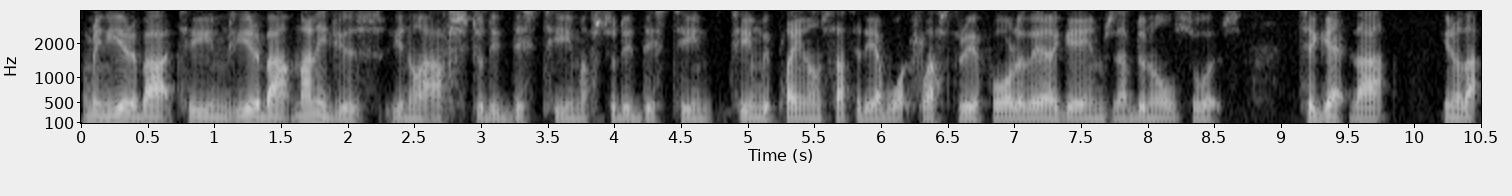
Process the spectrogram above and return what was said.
I mean, you hear about teams, you hear about managers, you know, I've studied this team, I've studied this team, team we're playing on Saturday, I've watched last three or four of their games and I've done all sorts to get that you know, that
